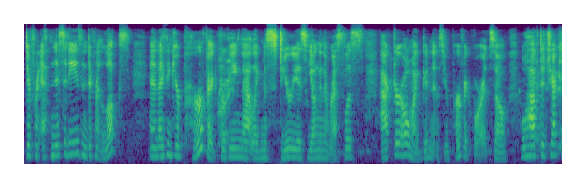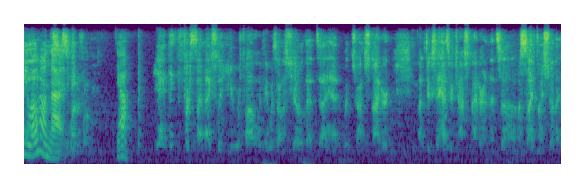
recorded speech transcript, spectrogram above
different ethnicities and different looks and I think you're perfect for being that like mysterious young and the restless actor. Oh my goodness, you're perfect for it. So we'll have to check you out on that. Yeah. Yeah, I think the first time actually you were following me was on a show that I had with John Schneider, uh, Dukes of Hazzard, John Schneider, and that's uh, a sci-fi show that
